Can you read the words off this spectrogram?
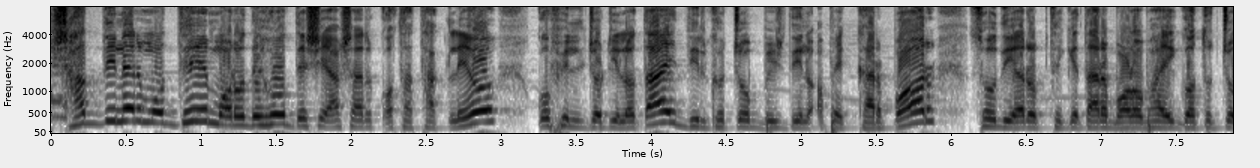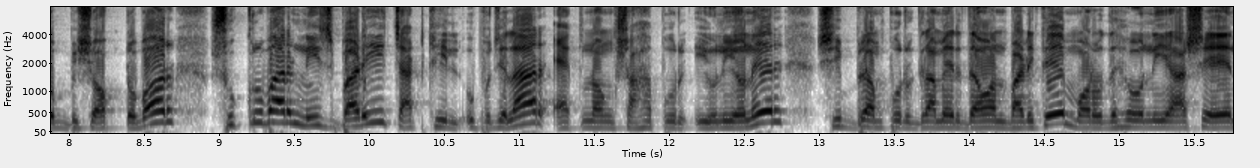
সাত দিনের মধ্যে মরদেহ দেশে আসার কথা থাকলেও কফিল জটিলতায় দীর্ঘ চব্বিশ দিন অপেক্ষার পর সৌদি আরব থেকে তার বড় ভাই গত চব্বিশে অক্টোবর শুক্রবার নিজ বাড়ি চাটখিল উপজেলার এক নং শাহাপুর ইউনিয়নের শিবরামপুর গ্রামের দেওয়ান বাড়িতে মরদেহ নিয়ে আসেন।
